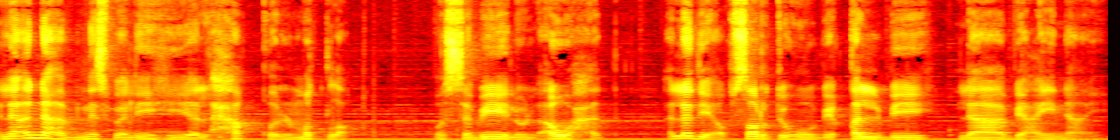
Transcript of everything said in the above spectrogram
إلا أنها بالنسبة لي هي الحق المطلق والسبيل الأوحد الذي أبصرته بقلبي لا بعيناي.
